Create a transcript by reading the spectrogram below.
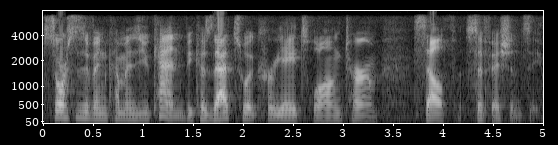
sources of income as you can, because that's what creates long-term self-sufficiency.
